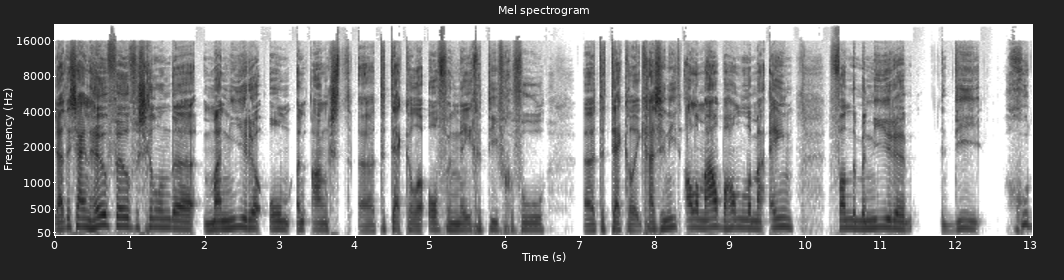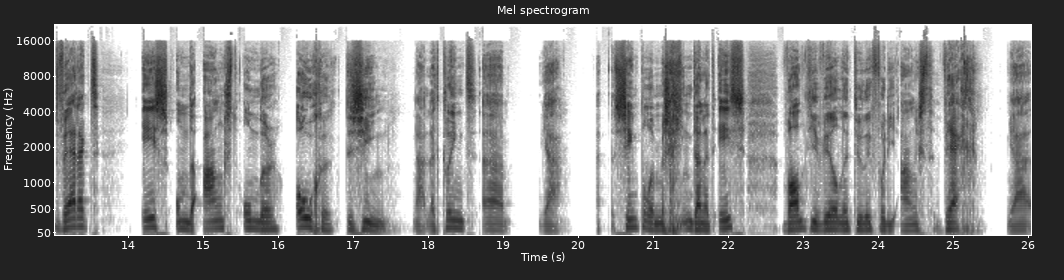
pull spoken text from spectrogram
Ja, er zijn heel veel verschillende manieren om een angst eh, te tackelen of een negatief gevoel eh, te tackelen. Ik ga ze niet allemaal behandelen, maar één van de manieren die goed werkt is om de angst onder ogen te zien. Nou, dat klinkt eh, ja, simpeler misschien dan het is, want je wil natuurlijk voor die angst weg. Ja,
